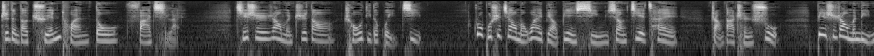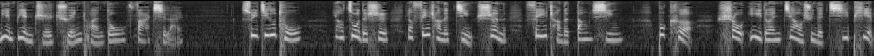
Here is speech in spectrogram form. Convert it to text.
只等到全团都发起来。其实，让我们知道仇敌的诡计。若不是叫我们外表变形，像芥菜长大成树，便是让我们里面变直，全团都发起来。所以，基督徒要做的是，要非常的谨慎，非常的当心，不可受异端教训的欺骗。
